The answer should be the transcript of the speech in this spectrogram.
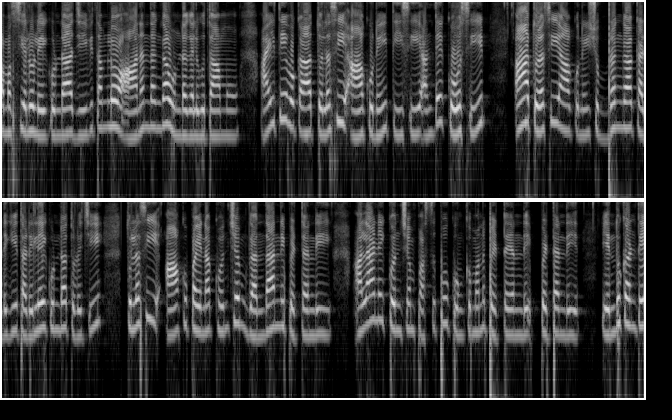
సమస్యలు లేకుండా జీవితంలో ఆనందంగా ఉండగలుగుతాము. అయితే ఒక తులసి ఆకుని తీసి అంటే కోసి ఆ తులసి ఆకుని శుభ్రంగా కడిగి తడి లేకుండా తుడిచి తులసి ఆకు పైన కొంచెం గంధాన్ని పెట్టండి. అలానే కొంచెం పసుపు కుంకుమను పెట్టండి పెట్టండి. ఎందుకంటే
